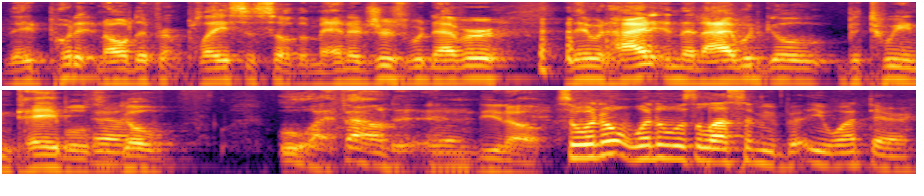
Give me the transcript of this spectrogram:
they'd put it in all different places, so the managers would never. they would hide it, and then I would go between tables and go, "Ooh, I found it!" And you know. so when when was the last time you you went there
